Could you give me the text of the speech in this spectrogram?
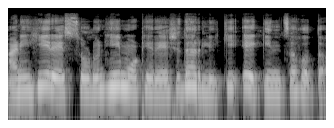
आणि ही रेष सोडून ही मोठी रेष धरली की एक इंच होतं.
